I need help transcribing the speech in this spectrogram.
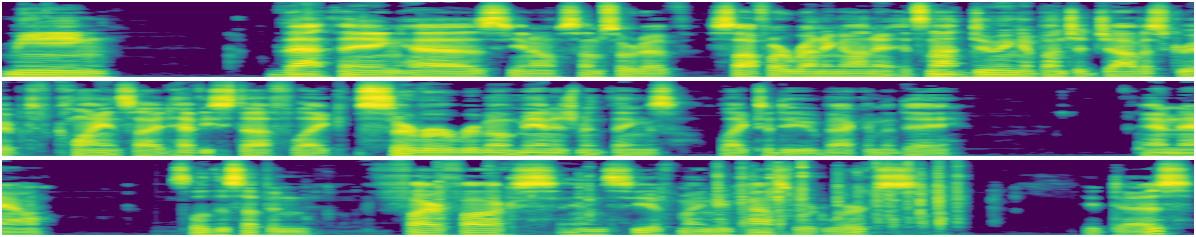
meaning that thing has, you know, some sort of software running on it. It's not doing a bunch of JavaScript client side heavy stuff like server remote management things like to do back in the day and now. Let's load this up in Firefox and see if my new password works. It does.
